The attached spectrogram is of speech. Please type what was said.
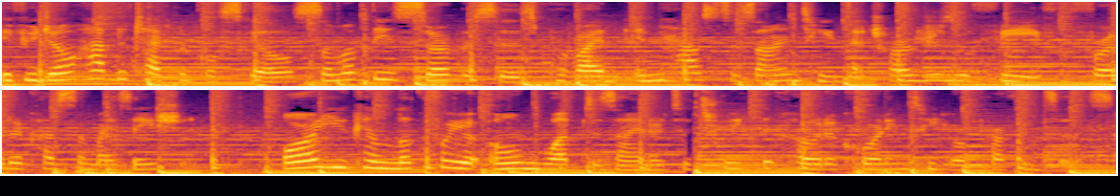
If you don't have the technical skills, some of these services provide an in-house design team that charges a fee for further customization. Or you can look for your own web designer to tweak the code according to your preferences.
